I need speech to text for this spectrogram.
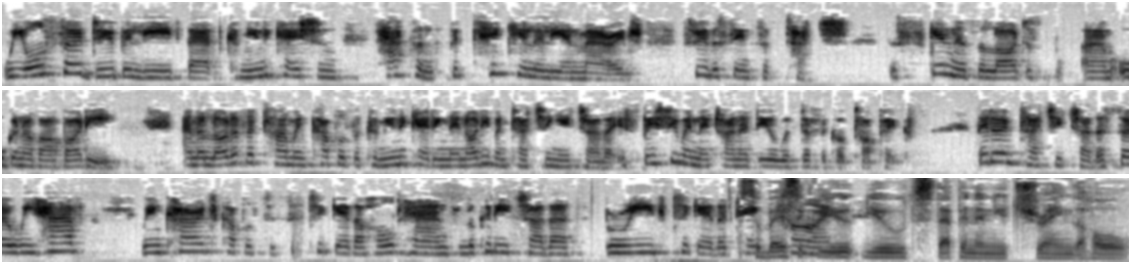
We also do believe that communication happens particularly in marriage through the sense of touch. The skin is the largest um, organ of our body. And a lot of the time when couples are communicating, they're not even touching each other, especially when they're trying to deal with difficult topics. They don't touch each other. So we have We encourage couples to sit together, hold hands, look at each other, breathe together, take So basically, time. you you step in and you train the whole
